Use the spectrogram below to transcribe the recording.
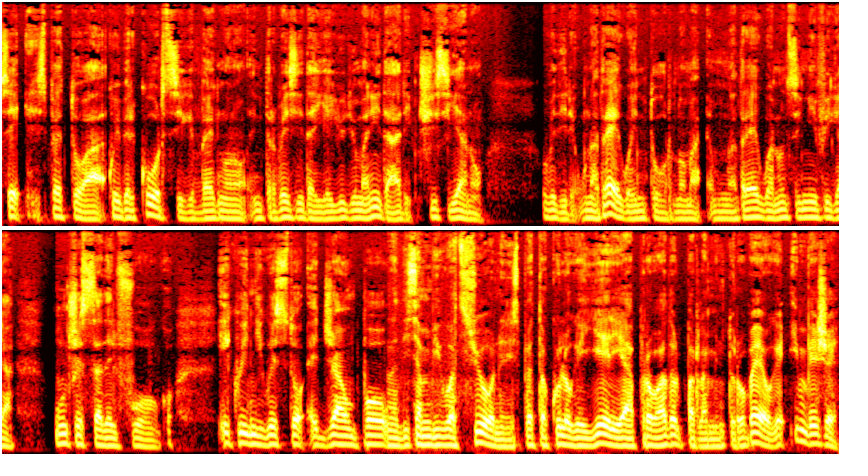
se rispetto a quei percorsi che vengono intrapresi dagli aiuti umanitari ci siano come dire, una tregua intorno, ma una tregua non significa un cessate il fuoco. E quindi questo è già un po' una disambiguazione rispetto a quello che ieri ha approvato il Parlamento europeo, che invece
